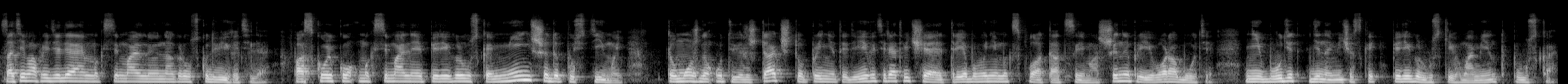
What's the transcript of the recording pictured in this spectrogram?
Затем определяем максимальную нагрузку двигателя. Поскольку максимальная перегрузка меньше допустимой, то можно утверждать, что принятый двигатель отвечает требованиям эксплуатации машины при его работе. Не будет динамической перегрузки в момент пуска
